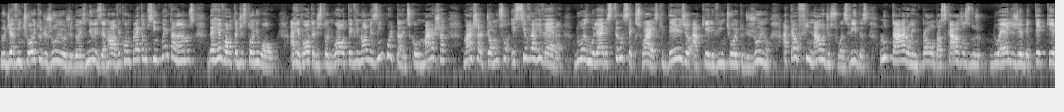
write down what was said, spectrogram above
No dia 28 de junho de 2019, completam 50 anos da revolta de Stonewall. A revolta de Stonewall teve nomes importantes como Marsha, Marsha Johnson e Silvia Rivera, duas mulheres transexuais que desde aquele 28 de junho até o final de suas vidas lutaram em prol das causas do, do LGBTQI+,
